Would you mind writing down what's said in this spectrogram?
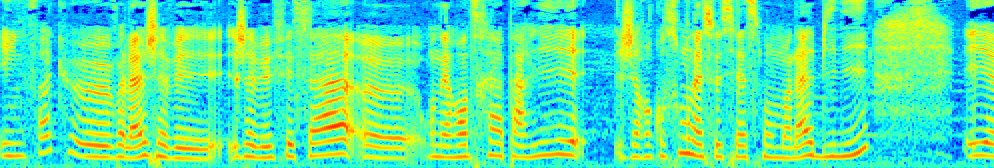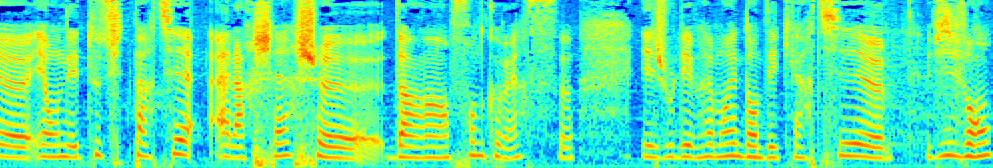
Et une fois que voilà, j'avais j'avais fait ça, euh, on est rentré à Paris. J'ai rencontré mon associé à ce moment-là, Billy, et, euh, et on est tout de suite parti à la recherche euh, d'un fonds de commerce. Et je voulais vraiment être dans des quartiers vivants.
